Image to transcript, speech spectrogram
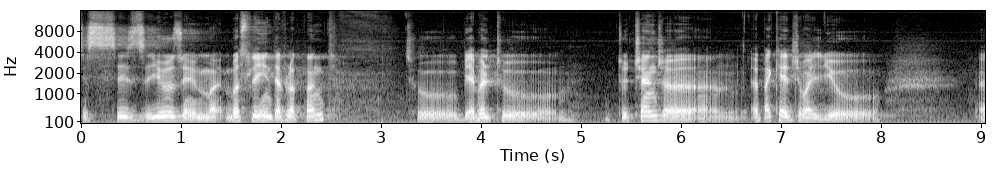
this is used in mostly in development to be able to to change a, a package while you uh,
